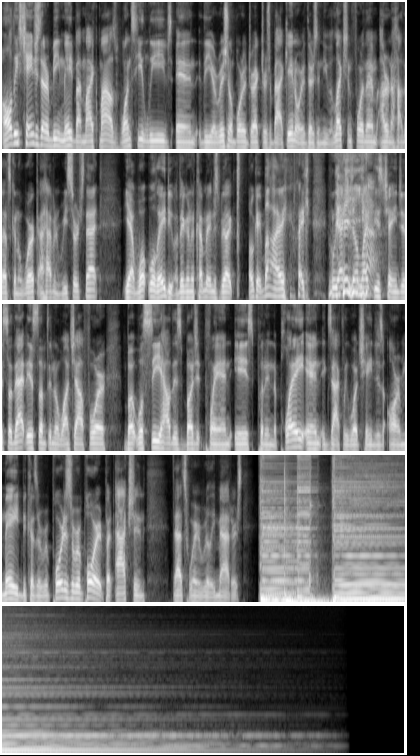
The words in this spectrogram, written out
all these changes that are being made by Mike Miles once he leaves and the original board of directors are back in, or if there's a new election for them, I don't know how that's going to work. I haven't researched that. Yeah, what will they do? Are they going to come in and just be like, okay, bye? like, we actually don't yeah. like these changes. So that is something to watch out for. But we'll see how this budget plan is put into play and exactly what changes are made because a report is a report, but action, that's where it really matters.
